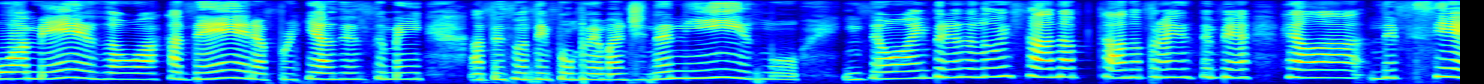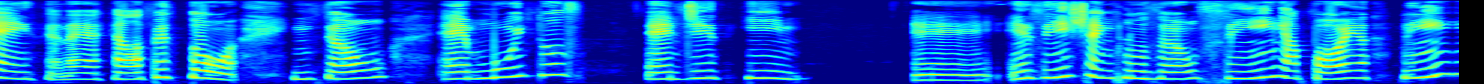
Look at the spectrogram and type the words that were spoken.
ou a mesa ou a cadeira, porque às vezes também a pessoa tem problema de nanismo, então a empresa não está adaptada para receber aquela deficiência, né, aquela pessoa. Então, é, muitos é, dizem que é, existe a inclusão, sim, apoia, sim,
